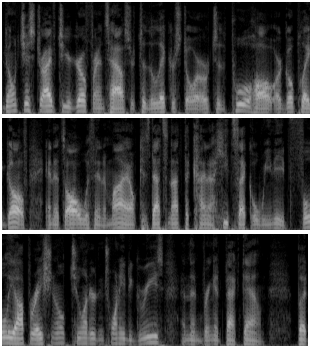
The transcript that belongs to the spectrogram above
Don't just drive to your girlfriend's house or to the liquor store or to the pool hall or go play golf and it's all within a mile because that's not the kind of heat cycle we need. Fully operational, 220 degrees, and then bring it back down. But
